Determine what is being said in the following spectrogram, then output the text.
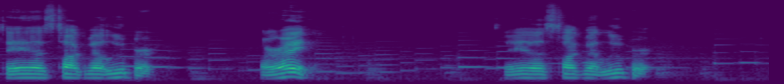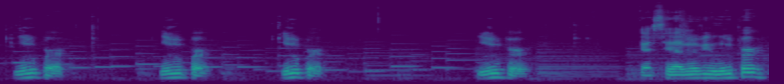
Today let's talk about Looper. Alright. Today let's talk about Looper. Looper. Looper. Looper. Looper. You guys see that movie Looper?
